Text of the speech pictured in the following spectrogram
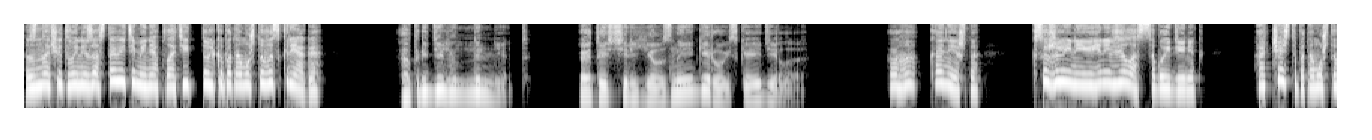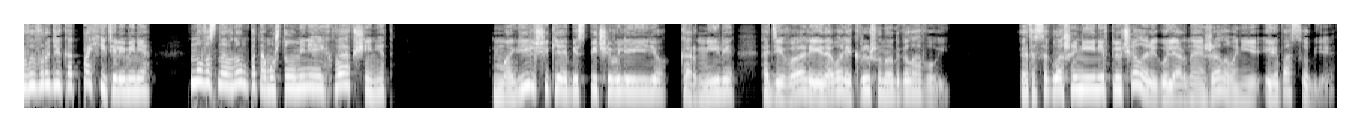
«Значит, вы не заставите меня платить только потому, что вы скряга?» «Определенно нет. Это серьезное геройское дело». «Ага, конечно. К сожалению, я не взяла с собой денег. Отчасти потому, что вы вроде как похитили меня, но в основном потому, что у меня их вообще нет». Могильщики обеспечивали ее, кормили, одевали и давали крышу над головой. Это соглашение не включало регулярное жалование или пособие.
